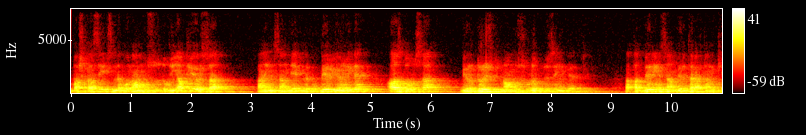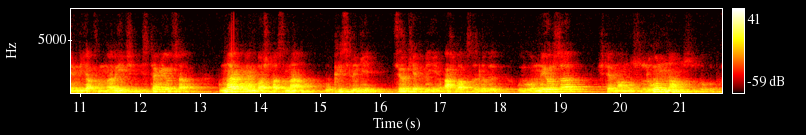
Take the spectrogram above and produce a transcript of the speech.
başkası için de o namussuzluğu yapıyorsa hani insan diyebilir bu bir yönüyle az da olsa bir dürüst namusluluk düzeyindedir. Fakat bir insan bir taraftan kendi yakınları için istemiyorsa buna rağmen başkasına bu pisliği, çirkefliği, ahlaksızlığı uygulanıyorsa işte namussuzluğun namussuzluğudur.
